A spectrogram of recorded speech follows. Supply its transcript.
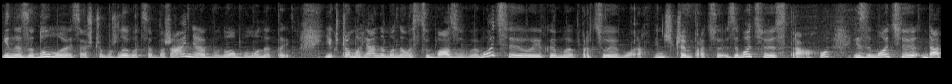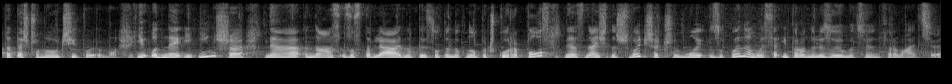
І не задумується, що можливо це бажання воно було не тим. Якщо ми глянемо на ось цю базову емоцію, якими працює ворог, він з чим працює? З емоцією страху і з емоцією дати те, що ми очікуємо. І одне і інше е, нас заставляє натиснути на кнопочку репост значно швидше, чим ми зупинимося і проаналізуємо цю інформацію.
